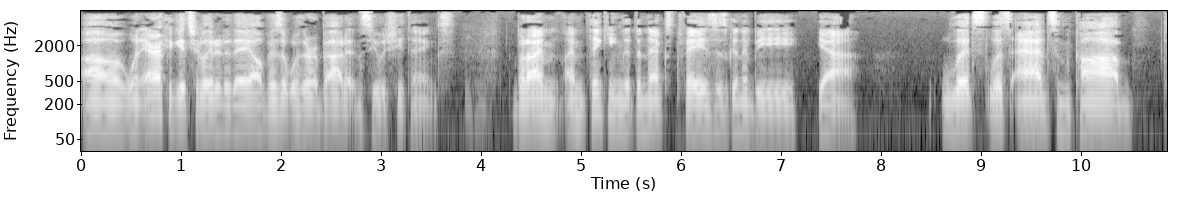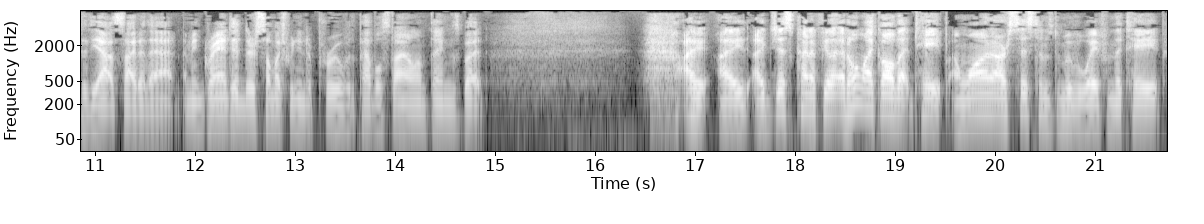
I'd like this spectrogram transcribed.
Uh, when Erica gets here later today, I'll visit with her about it and see what she thinks. Mm-hmm. But I'm I'm thinking that the next phase is going to be yeah, let's let's add some cob to the outside of that. I mean, granted, there's so much we need to prove with the pebble style and things, but I I I just kind of feel I don't like all that tape. I want our systems to move away from the tape,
